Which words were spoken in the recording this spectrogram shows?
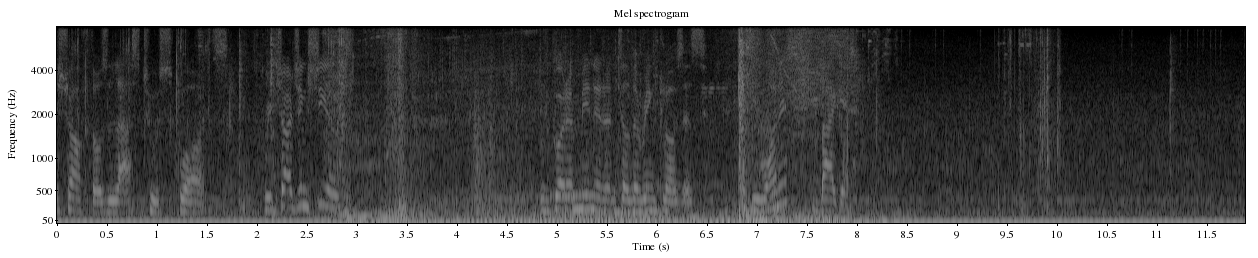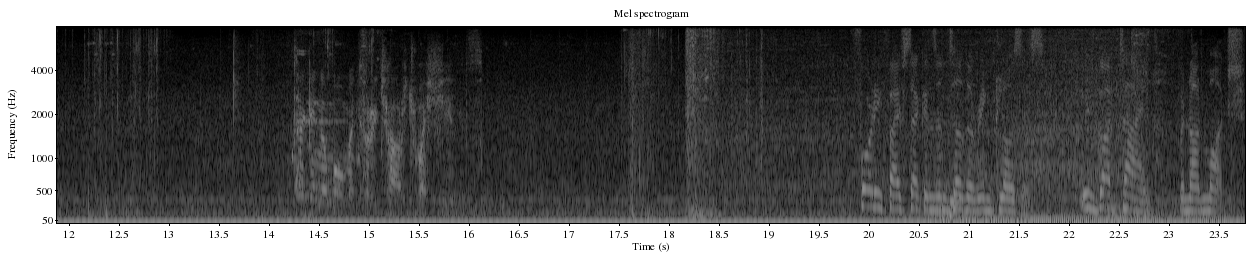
Finish off those last two squads. Recharging shields. We've got a minute until the ring closes. If you want it, bag it. Taking a moment to recharge my shields. 45 seconds until the ring closes. We've got time, but not much.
